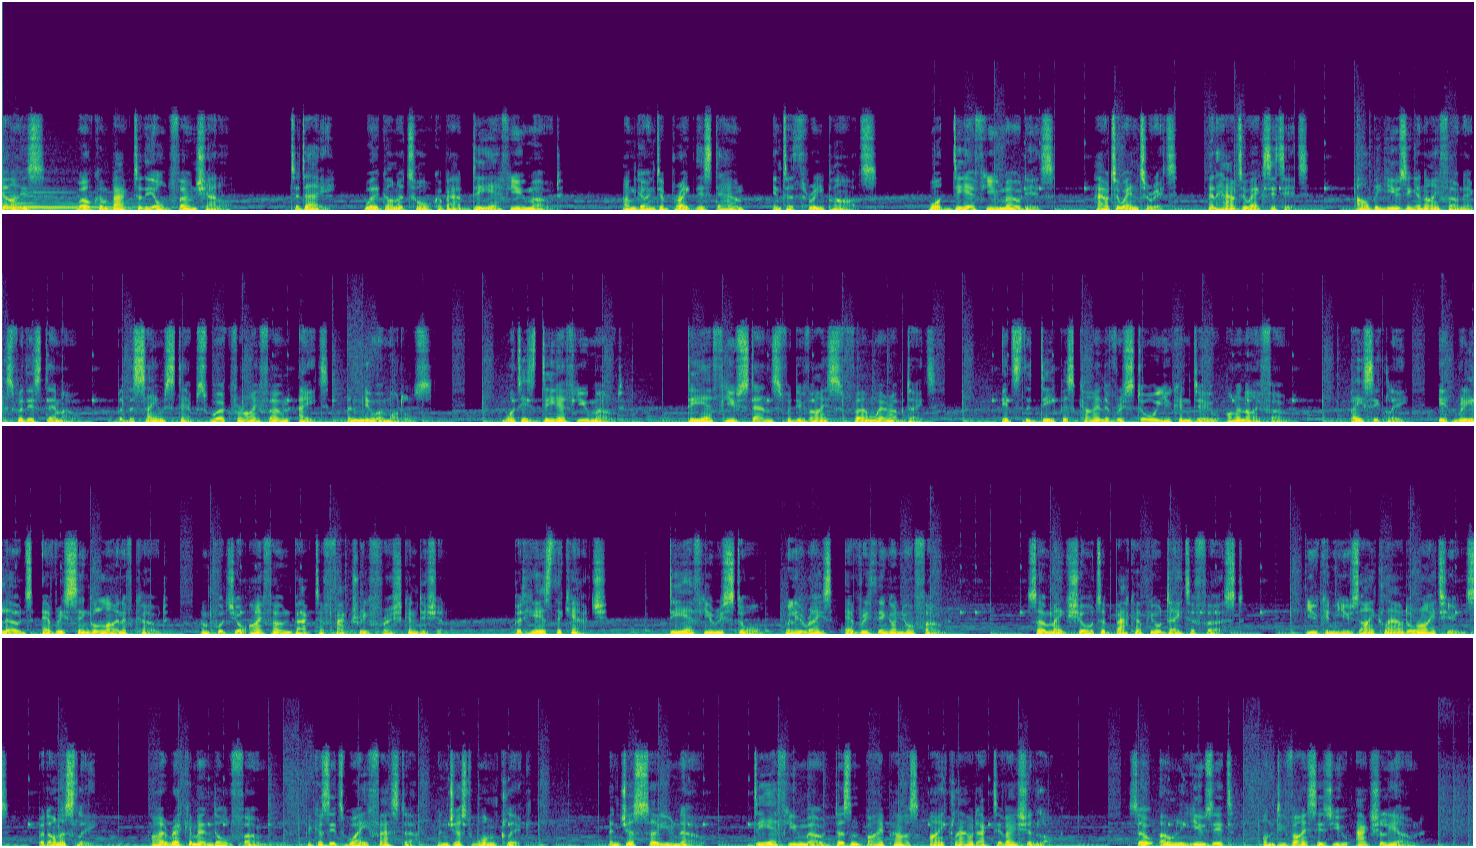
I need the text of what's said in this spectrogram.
guys, welcome back to the UltFone channel. Today, we're to talk about DFU mode. I'm going to break this down into three parts. What DFU mode is, how to enter it, and how to exit it. I'll be using an iPhone X for this demo, but the same steps work for iPhone 8 and newer models. What is DFU mode? DFU stands for Device Firmware Update. It's the deepest kind of restore you can do on an iPhone. Basically, it reloads every single line of code and puts your iPhone back to factory fresh condition. But here's the catch. DFU Restore will erase everything on your phone. So make sure to back up your data first. You can use iCloud or iTunes, but honestly, I recommend UltFone because it's way faster and just one click. And just so you know, DFU mode doesn't bypass iCloud activation lock so only use it on devices you actually own.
